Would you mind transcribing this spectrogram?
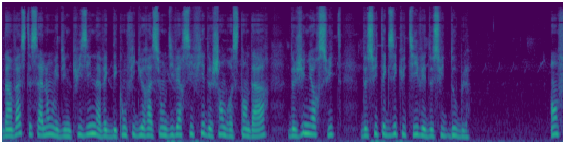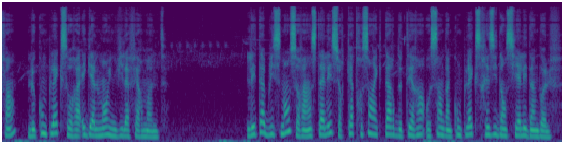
d'un vaste salon et d'une cuisine avec des configurations diversifiées de chambres standards, de junior suite, de suite exécutive et de suite double. Enfin, le complexe aura également une villa Fairmont. L'établissement sera installé sur 400 hectares de terrain au sein d'un complexe résidentiel et d'un golf.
